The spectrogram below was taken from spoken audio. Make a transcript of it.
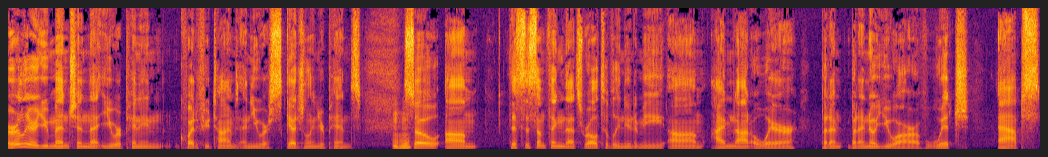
Earlier, you mentioned that you were pinning quite a few times and you were scheduling your pins. Mm-hmm. So, um, this is something that's relatively new to me. Um, I'm not aware but I'm but I know you are of which apps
